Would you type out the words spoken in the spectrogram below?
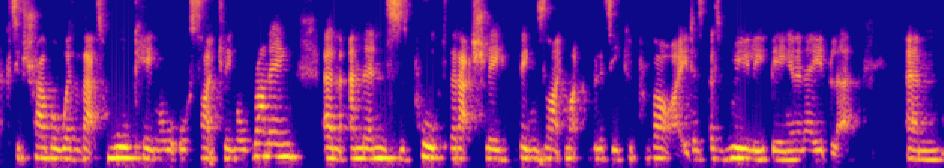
active travel, whether that's walking or, or cycling or running, um, and then the support that actually things like micromobility could provide as, as really being an enabler um,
